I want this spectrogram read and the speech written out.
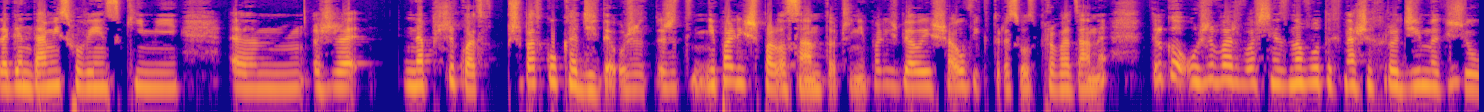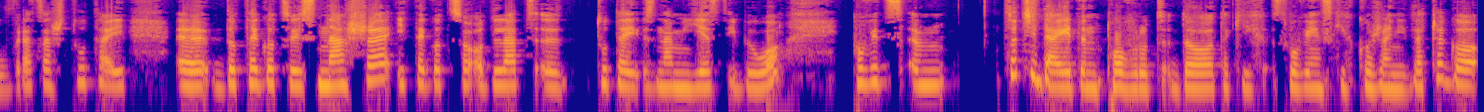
legendami słowiańskimi, że na przykład w przypadku kadzideł, że, że nie palisz palo santo, czy nie palisz białej szałwi, które są sprowadzane, tylko używasz właśnie znowu tych naszych rodzimych ziół, wracasz tutaj e, do tego, co jest nasze i tego, co od lat e, tutaj z nami jest i było. Powiedz, co ci daje ten powrót do takich słowiańskich korzeni? Dlaczego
